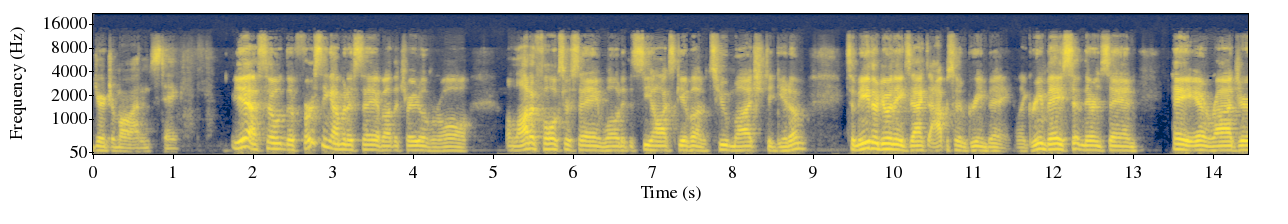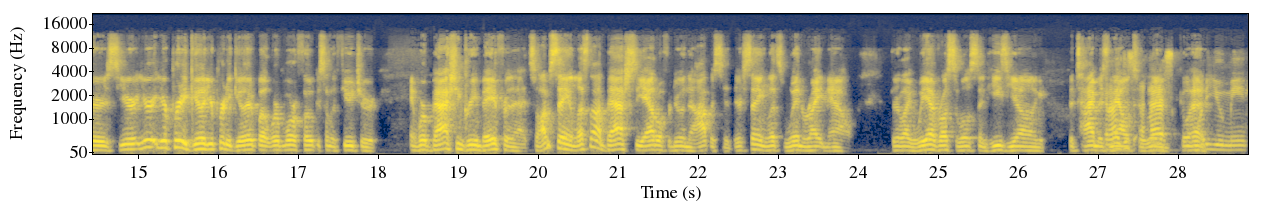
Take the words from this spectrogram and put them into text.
your Jamal Adams take. Yeah. So the first thing I'm going to say about the trade overall, a lot of folks are saying, "Well, did the Seahawks give up too much to get him?" To me, they're doing the exact opposite of Green Bay. Like Green Bay is sitting there and saying, "Hey, Aaron Rodgers, you're you're you're pretty good. You're pretty good, but we're more focused on the future." And we're bashing Green Bay for that. So I'm saying let's not bash Seattle for doing the opposite. They're saying let's win right now. They're like, we have Russell Wilson. He's young. The time is Can I now just to win. ask, Go what do you mean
